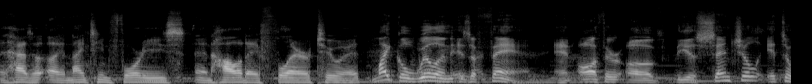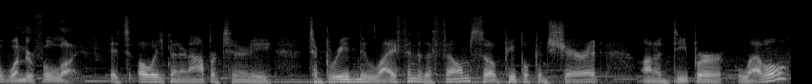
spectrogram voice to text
It has a, a 1940s and holiday flair to it. Michael Willian is a fan and author of The Essential It's a Wonderful Life. It's always been an opportunity to breathe new life into the film so people can share it on a deeper level.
